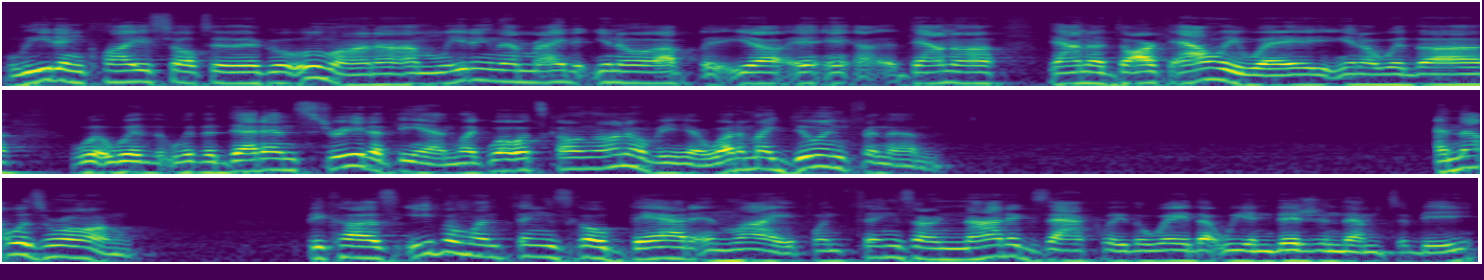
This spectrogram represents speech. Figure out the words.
leading Klal Yisrael to their geula, and I'm leading them right, you know, up, you know, down a down a dark alleyway, you know, with uh with with a dead end street at the end. Like, well, what's going on over here? What am I doing for them? And that was wrong. Because even when things go bad in life, when things are not exactly the way that we envision them to be,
